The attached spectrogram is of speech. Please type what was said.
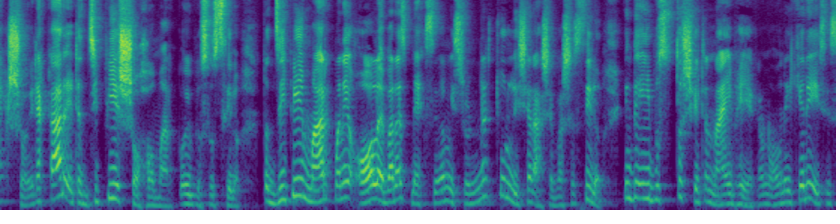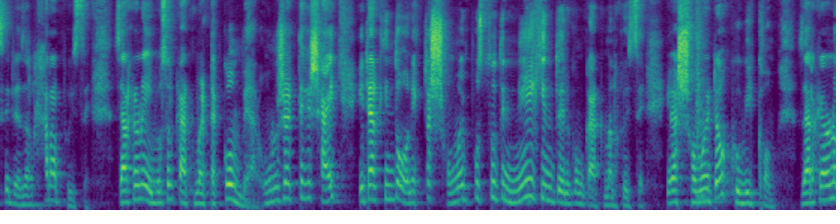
একশো। এটা কার? এটা জিপিএ সহ মার্ক ওই বছর ছিল। তো জিপিএ মার্ক মানে অল এভারেজ ম্যাক্সিমাম স্টুডেন্টের চল্লিশের আশেপাশে ছিল। কিন্তু এই বছর তো সেটা নাই ভাইয়া, কারণ অনেকেরই এসএসসি রেজাল্ট খারাপ হয়েছে। যার কারণে এই বছর কাটমার্কটা কমবে। আর উনষাট থেকে ষাট, এটার কিন্তু অনেকটা সময় প্রস্তুতি নিয়ে কিন্তু এরকম কাটমার্ক হয়েছে। এবার সময়টাও খুবই কম। যার কারণে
